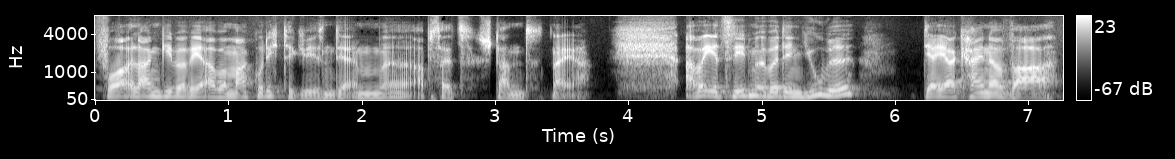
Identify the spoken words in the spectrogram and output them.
Vorlagengeber wäre aber Marco Richter gewesen, der im äh, Abseits stand. Naja. Aber jetzt reden wir über den Jubel der ja keiner war.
